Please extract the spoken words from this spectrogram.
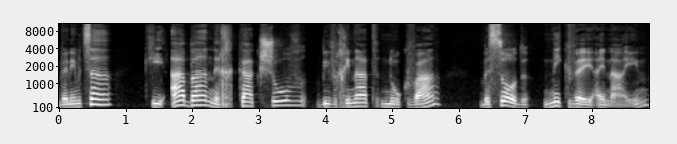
ונמצא כי אבא נחקק שוב בבחינת נוקבה, בסוד נקבי עיניים,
